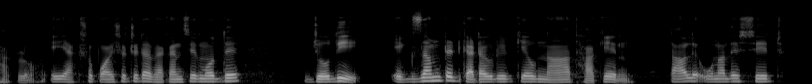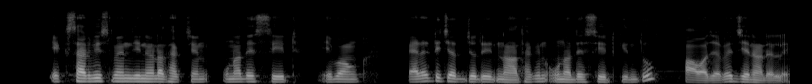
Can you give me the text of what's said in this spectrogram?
থাকল, এই একশো পঁয়ষট্টিটা ভ্যাকান্সির মধ্যে যদি এক্সামটেড ক্যাটাগরির কেউ না থাকেন, তাহলে ওনাদের সিট এক্স সার্ভিসম্যান যিনারা থাকছেন ওনাদের সিট এবং প্যারা টিচার যদি না থাকেন ওনাদের সিট কিন্তু পাওয়া যাবে জেনারেলে।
